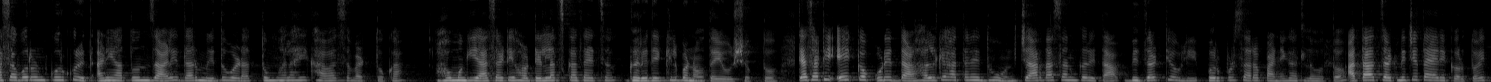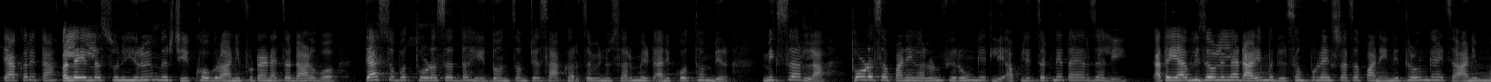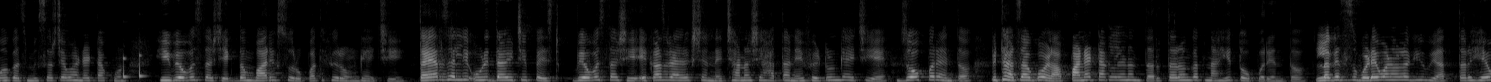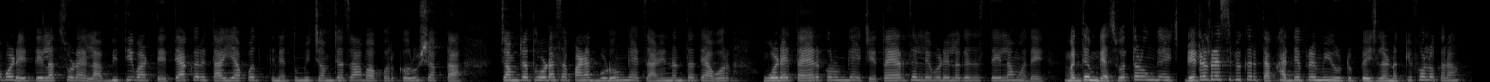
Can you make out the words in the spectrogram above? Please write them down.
असा वरून कुरकुरीत आणि आतून जाळीदार मेदूवडा तुम्हालाही खावासा वाटतो का? हो मग यासाठी हॉटेललाच का जायचं? घरी देखील बनवता येऊ शकतो. त्यासाठी एक कप उडीद डाळ हलक्या हाताने धुवून चार तासांकरिता भिजत ठेवली भरपूर सारं पाणी घातलं होतं. आता चटणीची तयारी करतोय. त्याकरिता अले लसूण हिरवी मिरची खोबरं आणि फुटाण्याचं डाळ व त्यासोबत थोडंसं दही दोन चमचे साखर चवीनुसार मीठ आणि कोथिंबीर मिक्सरला थोडंसं पाणी घालून फिरवून घेतली. आपली चटणी तयार झाली. आता या भिजवलेल्या डाळीमधील संपूर्ण एक्स्ट्राचं पाणी निथळून घ्यायचं आणि मगच मिक्सरच्या भांड्यात टाकून ही व्यवस्था अशी एकदम बारीक स्वरूपात फिरवून घ्यायची. तयार झालेली उडीद डाळीची पेस्ट व्यवस्था अशी एकाच डायरेक्शनने छान अशी हाताने फेटून घ्यायची आहे. जोपर्यंत पिठाचा गोळा पाण्यात टाकल्यानंतर तरंगत नाही तोपर्यंत. लगेच वडे बनवायला घेऊयात तर हे वडे तेलात सोडायला भीती वाटते. त्याकरिता या पद्धतीने तुम्ही चमच्याचा वापर करू शकता. चमचा थोडासा पाण्यात बुडवून घ्यायचा आणि नंतर त्यावर वडे तयार करून घ्यायचे. तयार झालेले वडे लगेचच तेलामध्ये मध्यम गॅसवर तळून घ्यायचे. डिटेल रेसिपी करता खाद्यप्रेमी युट्यूब पेजला नक्की फॉलो करा.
